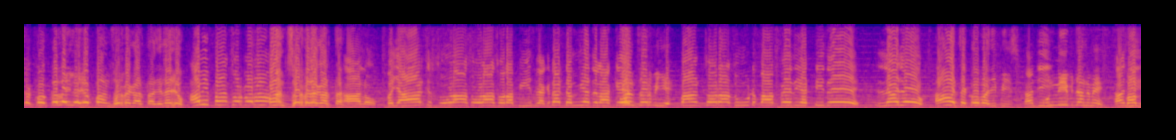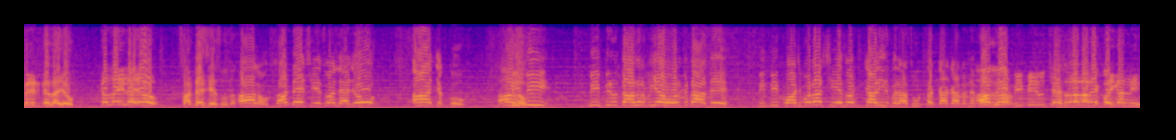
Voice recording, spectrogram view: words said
ਚੱਕੋ ਕੱਲਾ ਹੀ ਲੈ ਜਾਓ 500 ਰੁਪਏ ਕਰਤਾ ਜੇ ਲੈ ਜਾਓ। ਆ ਵੀ 500 ਰੁਪਏ ਦਾ? 500 ਰੁਪਏ ਦਾ ਕਰਤਾ। ਆ ਲਓ ਬਾਜ਼ਾਰ ਚ 16 1600 ਦਾ ਪੀਸ ਵਿਕਦਾ ਡੰਮੀਆਂ ਤੇ ਲਾ ਕੇ। 500 ਰੁਪਏ 500 ਦਾ ਸੂਟ ਬਾਬੇ ਦੀ ਹੱਟੀ ਤੇ। ਲੈ ਜਾਓ। ਆ ਚੱਕੋ ਭਾਜੀ ਪੀਸ। ਹਾਂਜੀ। 1995 ਹਾਂਜੀ। ਬਾਬੇ ਰੇਟ ਲੈ ਜਾਓ। ਕੱਲਾ ਹੀ ਲੈ ਜਾਓ 650 ਦਾ। ਆ ਲਓ 650 ਲੈ ਜਾਓ। ਆ ਚੱਕੋ। ਆ ਲਓ। ਬੀਬੀ ਬੀਬੀ ਨੂੰ 10 ਰੁਪਏ ਹੋਰ ਘਟਾ ਦੇ। ਬੀਬੀ ਖੁਸ਼ਬੋਰਾ 640 ਰੁਪਏ ਦਾ ਸੂਟ ਧੱਕਾ ਕਰ ਲੈਣੇ ਆ ਲੈ। ਬੀਬੀ ਨੂੰ 600 ਦਾ ਲਾ ਦੇ ਕੋਈ ਗੱਲ ਨਹੀਂ।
